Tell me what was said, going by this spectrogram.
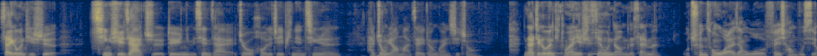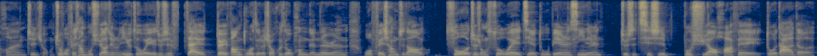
下一个问题是，情绪价值对于你们现在九五后的这一批年轻人还重要吗？在一段关系中？那这个问题同样也是先问到我们的 Simon。我纯从我来讲，我非常不喜欢这种，就我非常不需要这种，因为作为一个就是在对方多嘴的时候会做捧哏的人，我非常知道做这种所谓解读别人心意的人，就是其实不需要花费多大的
